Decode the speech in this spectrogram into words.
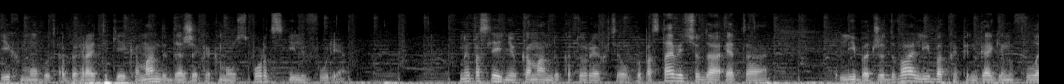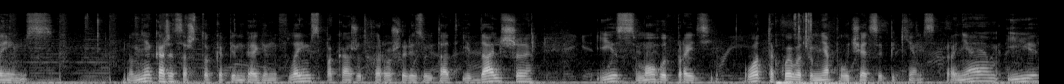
их могут обыграть такие команды, даже как Mouse Sports или Фурия. Ну и последнюю команду, которую я хотел бы поставить сюда, это либо G2, либо Copenhagen Flames. Но мне кажется, что Copenhagen Flames покажут хороший результат и дальше, и смогут пройти. Вот такой вот у меня получается пикем. Сохраняем и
